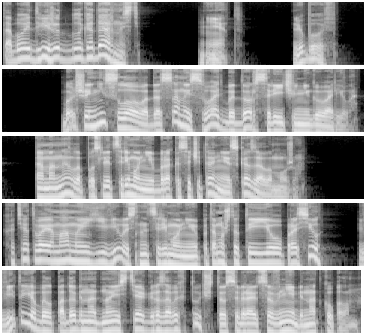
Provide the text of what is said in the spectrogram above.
Тобой движет благодарность?» «Нет, Любовь. Больше ни слова до самой свадьбы Дорс речи не говорила. А Манелла после церемонии бракосочетания сказала мужу. «Хотя твоя мама и явилась на церемонию, потому что ты ее упросил, вид ее был подобен одной из тех грозовых туч, что собираются в небе над куполом».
